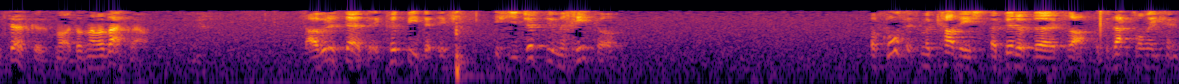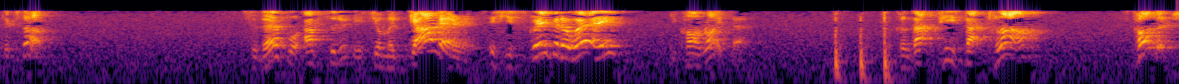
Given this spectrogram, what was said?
He says because it doesn't have a background. So I would have said that it could be that if if you just do Mechita, of course it's Makadish a bit of the class, because that's what makes it into. So therefore, absolutely, if you're megaler if you scrape it away, you can't write there. Because that piece, that cloth, is college.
